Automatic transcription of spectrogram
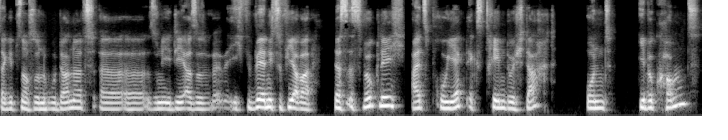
da gibt es noch so ein Whodunit, äh, äh, so eine Idee. Also, ich will nicht so viel, aber das ist wirklich als Projekt extrem durchdacht und ihr bekommt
